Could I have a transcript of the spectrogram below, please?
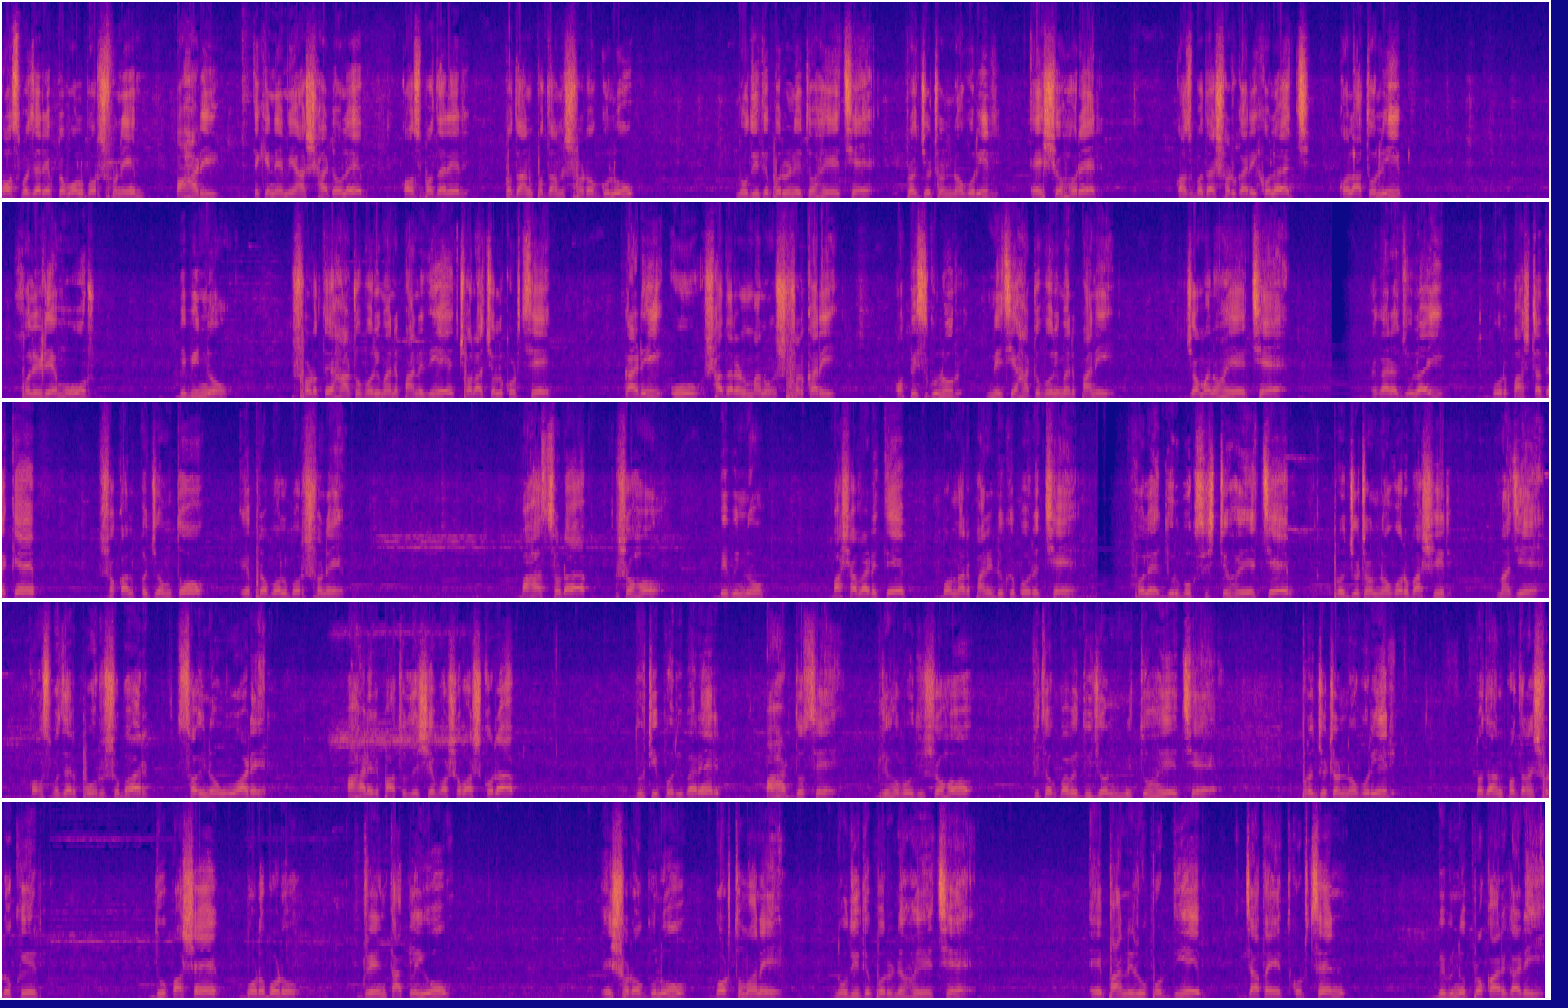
কক্সবাজারে প্রবল বর্ষণে পাহাড়ি থেকে নেমে আসা ডলে কক্সবাজারের প্রধান প্রধান সড়কগুলো নদীতে পরিণত হয়েছে। পর্যটন নগরীর এই শহরের কক্সবাজার সরকারি কলেজ, কলাতলি, হলিডে মোড়, বিভিন্ন সড়কে হাঁটু পরিমাণে পানি দিয়ে চলাচল করছে। গাড়ি ও সাধারণ মানুষ সরকারি অফিসগুলোর নিচে হাঁটু পরিমাণে পানি জমানো হয়েছে। এগারো জুলাই ভোর পাঁচটা থেকে সকাল পর্যন্ত এ প্রবল বর্ষণে বাহাসোড়া সহ বিভিন্ন বাসাবাড়িতে বন্যার পানি ঢুকে পড়েছে। ফলে দুর্ভোগ সৃষ্টি হয়েছে পর্যটন নগরবাসীর মাঝে। কক্সবাজার পৌরসভার ছয় নং ওয়ার্ডের পাহাড়ের পাতদেশে বসবাস করা দুটি পরিবারের পাহাড় দোষে গৃহবধূ সহ পৃথকভাবে দুজন মৃত্যু হয়েছে। পর্যটন নগরীর প্রধান প্রধান সড়কের দুপাশে বড় বড় ড্রেন থাকলেও এই সড়কগুলো বর্তমানে নদীতে পরিণত হয়েছে। এই পানির উপর দিয়ে যাতায়াত করছেন বিভিন্ন প্রকার গাড়ি।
